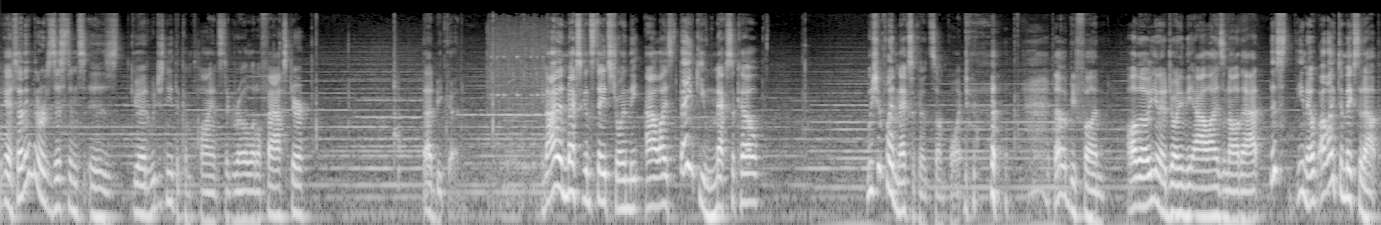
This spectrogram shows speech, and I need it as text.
Okay, so I think the resistance is good. We just need the compliance to grow a little faster. That'd be good. United Mexican States join the Allies. Thank you, Mexico! We should play Mexico at some point. that would be fun. Although, you know, joining the Allies and all that. This, you know, I like to mix it up.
